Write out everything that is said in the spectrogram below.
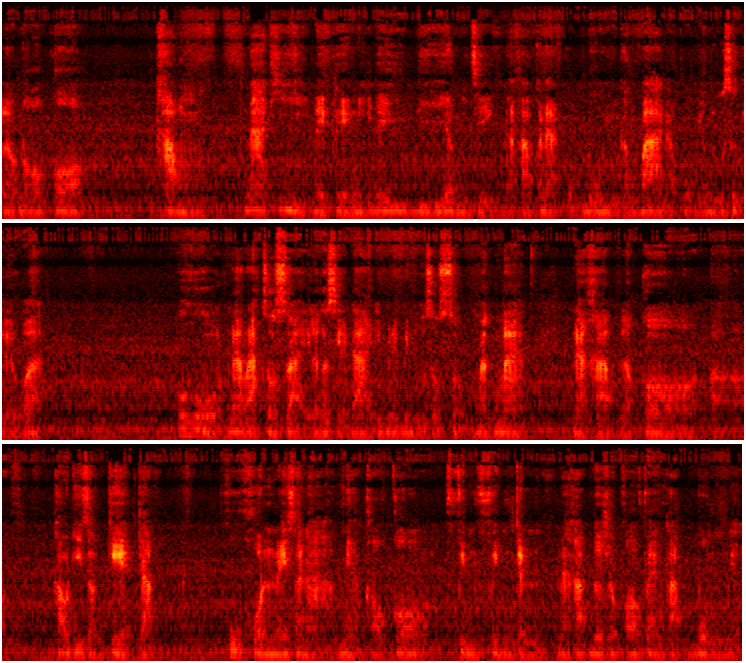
แล้วน้องก็ทำ หน้าที่ในเพลงนี้ได้ดีเยี่ยมจริงๆนะครับ ขนาดผมดูอยู่ทางบ้านอะผมยังรู้สึกเลยว่า โอ้โห น่ารักสดใสแล้วก็เสียดายที่ไม่ได้ไปดูสดๆมาก ๆนะครับ แล้วก็เท่าที่สังเกตจากผู้คนในสนามเนี่ยเขาก็ฟินฟินๆกันนะครับ โดยเฉพาะแฟนคลับวงเนี่ย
